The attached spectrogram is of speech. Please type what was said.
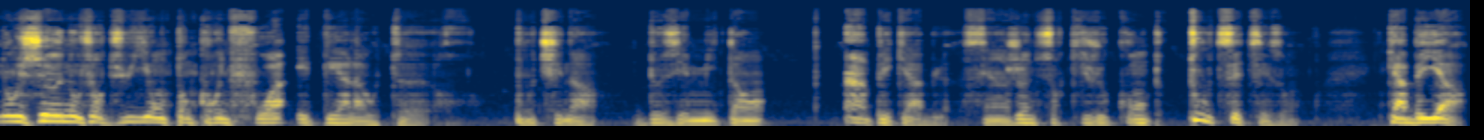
Nos jeunes aujourd'hui ont encore une fois été à la hauteur. Puccina, deuxième mi-temps, impeccable. C'est un jeune sur qui je compte toute cette saison. Kabeya,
